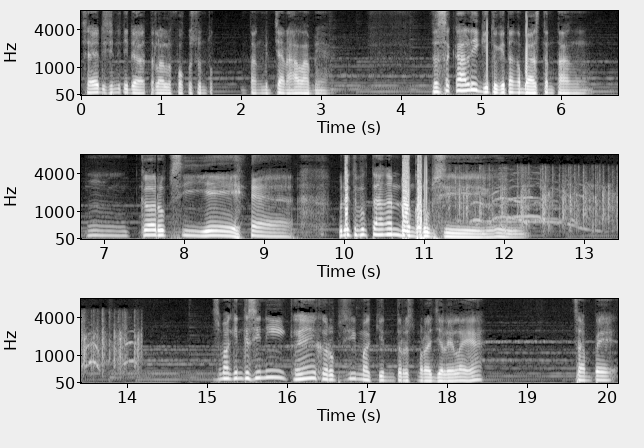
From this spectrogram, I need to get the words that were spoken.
saya di sini tidak terlalu fokus untuk tentang bencana alam ya. Sesekali gitu kita ngebahas tentang hmm, korupsi ye. Udah tepuk tangan dong korupsi. Uh. Semakin ke sini kayaknya korupsi makin terus merajalela ya. Sampai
